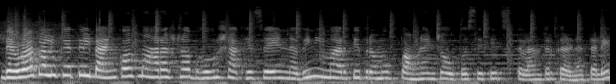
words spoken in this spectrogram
देवळा तालुक्यातील बँक ऑफ महाराष्ट्र भौर शाखेचे नवीन इमारती प्रमुख पाहुण्यांच्या उपस्थितीत स्थलांतर करण्यात आले.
